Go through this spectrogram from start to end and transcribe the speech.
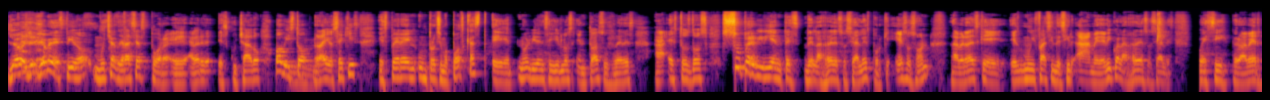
Yo, yo, me despido. Muchas gracias por eh, haber escuchado o visto mm. Rayos X. Esperen un próximo podcast. Eh, no olviden seguirlos en todas sus redes a estos dos supervivientes de las redes sociales, porque esos son. La verdad es que es muy fácil decir, ah, me dedico a las redes sociales. Pues sí, pero a ver,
